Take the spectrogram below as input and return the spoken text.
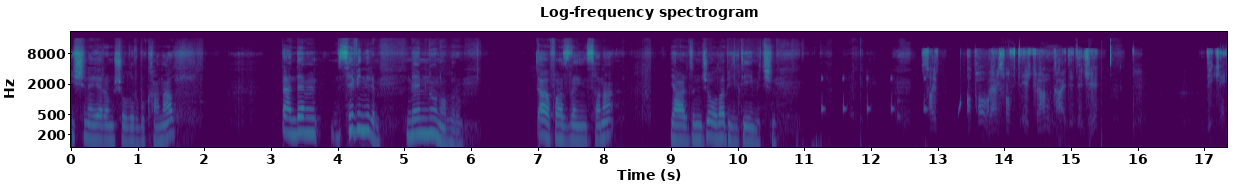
işine yaramış olur bu kanal. Ben de sevinirim, memnun olurum. Daha fazla insana yardımcı olabildiğim için. Sayfa Apoversoft ekran kaydedici. Dikey.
